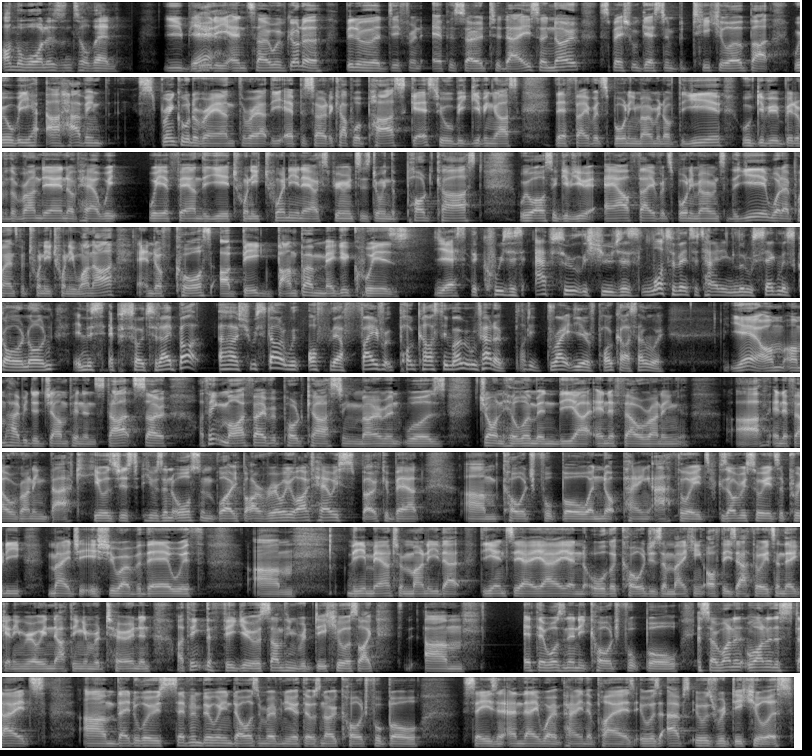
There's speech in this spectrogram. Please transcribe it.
on the waters until then. You beauty. Yeah. And so we've got a bit of a different episode today. So, no special guest in particular, but we'll be uh, having sprinkled around throughout the episode a couple of past guests who will be giving us their favourite sporting moment of the year. We'll give you a bit of the rundown of how we we have found the year 2020 and our experiences doing the podcast. We'll also give you our favourite sporting moments of the year, what our plans for 2021 are, and of course, a big bumper mega quiz. Yes, the quiz is absolutely huge. There's lots of entertaining little segments going on in this episode today. But uh, should we start with off with our favourite podcasting moment? We've had a bloody great year of podcasts, haven't we? Yeah, I'm, I'm happy to jump in and start. So, I think my favourite podcasting moment was Jon Hilliman, the uh, NFL running uh, NFL running back. He was just he was an awesome bloke, but I really liked how he spoke about um, college football and not paying athletes because obviously it's a pretty major issue over there with. Um, the amount of money that the NCAA and all the colleges are making off these athletes, and they're getting really nothing in return. And I think the figure was something ridiculous, like um, if there wasn't any college football. So one of, one of the states, um, they'd lose seven billion dollars in revenue if there was no college football season and they weren't paying the players. It was abs- it was ridiculous.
